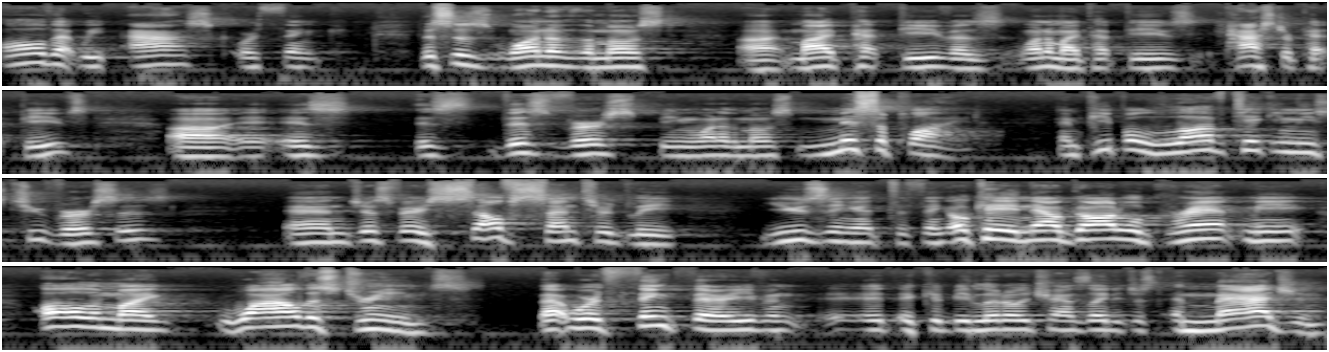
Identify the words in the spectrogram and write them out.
all that we ask or think. This is one of the most, uh, my pet peeve, as one of my pet peeves, pastor pet peeves, uh, is, is this verse being one of the most misapplied. And people love taking these two verses and just very self centeredly using it to think, okay, now God will grant me all of my wildest dreams. That word think there, even, it, it could be literally translated just imagine,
